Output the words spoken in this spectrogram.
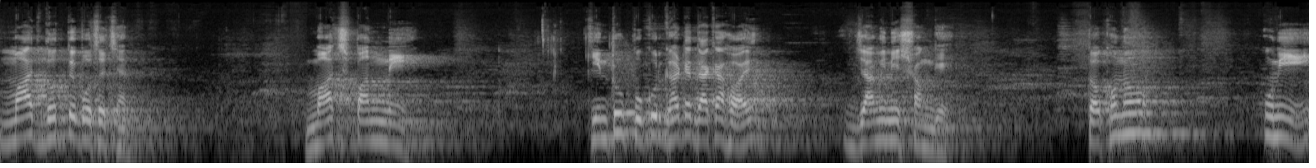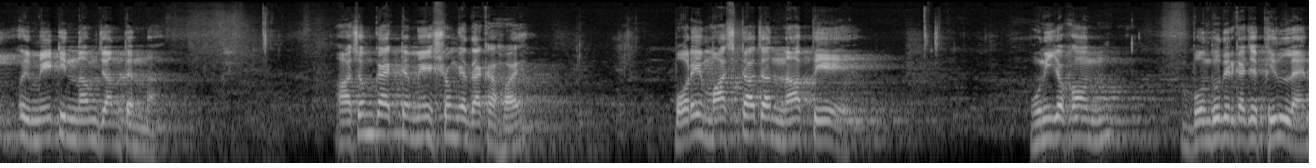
মাছ ধরতে বসেছেন। মাছ পাননি। কিন্তু পুকুর ঘাটে দেখা হয় যামিনীর সঙ্গে। তখনও উনি ওই মেয়েটির নাম জানতেন না। আচমকা একটা মেয়ের সঙ্গে দেখা হয়। পরে মাছ টাছ আর না পেয়ে উনি যখন বন্ধুদের কাছে ফিরলেন,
